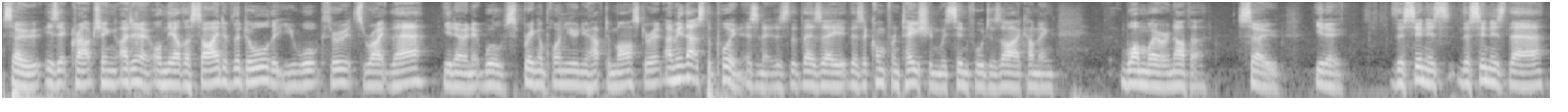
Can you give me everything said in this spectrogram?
So is it crouching? I don't know. On the other side of the door that you walk through, it's right there, you know, and it will spring upon you, and you have to master it. I mean, that's the point, isn't it? Is that there's a there's a confrontation with sinful desire coming, one way or another. So you know, the sin is the sin is there.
